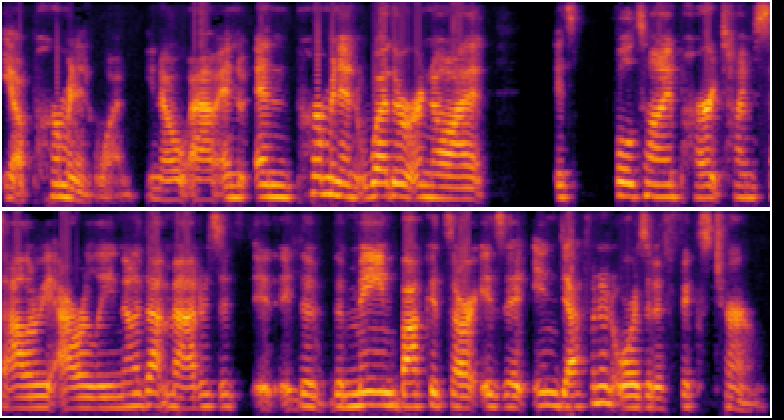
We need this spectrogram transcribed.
you know, a permanent one, you know, uh, and and permanent whether or not it's full-time, part-time, salary, hourly, none of that matters. It, it, it, the, the main buckets are, is it indefinite or is it a fixed term?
